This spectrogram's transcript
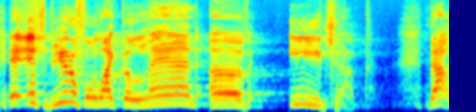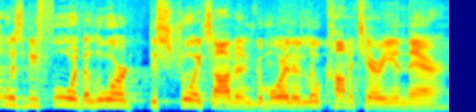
It's beautiful, like the land of Egypt. That was before the Lord destroyed Sodom and Gomorrah. There's a little commentary in there.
